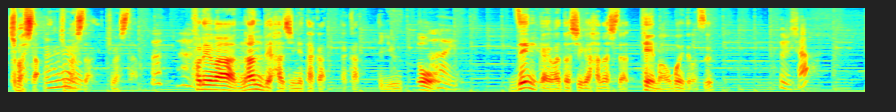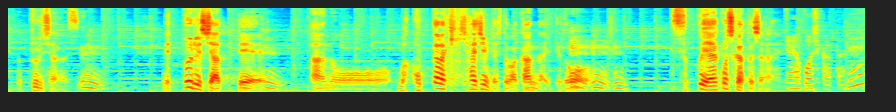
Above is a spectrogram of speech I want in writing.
来ました。うん。来ました。来ました。これはなんで始めたかったかっていうと、はい前回私が話したテーマ覚えてます？プルシャ？プルシャなんですよ。うん。でプルシャって、うん。あのーまあ、こっから聞き始めた人わかんないけど、うんうんうん。すっごいややこしかったじゃない？ややこしかったね。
